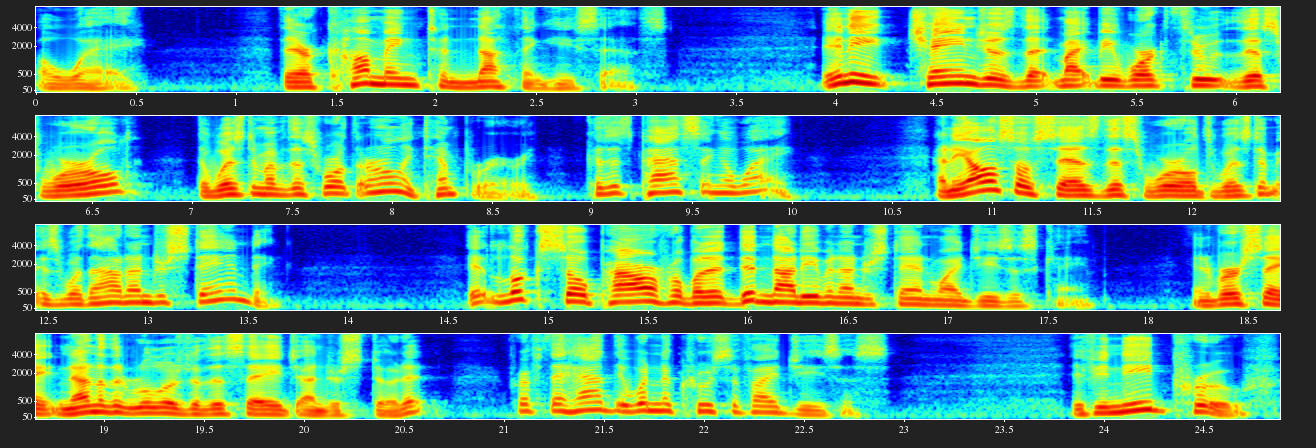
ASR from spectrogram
away. They are coming to nothing, he says. Any changes that might be worked through this world, the wisdom of this world, they're only temporary because it's passing away. And he also says this world's wisdom is without understanding. It looks so powerful, but it did not even understand why Jesus came. In verse 8, none of the rulers of this age understood it. For if they had, they wouldn't have crucified Jesus. If you need proof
